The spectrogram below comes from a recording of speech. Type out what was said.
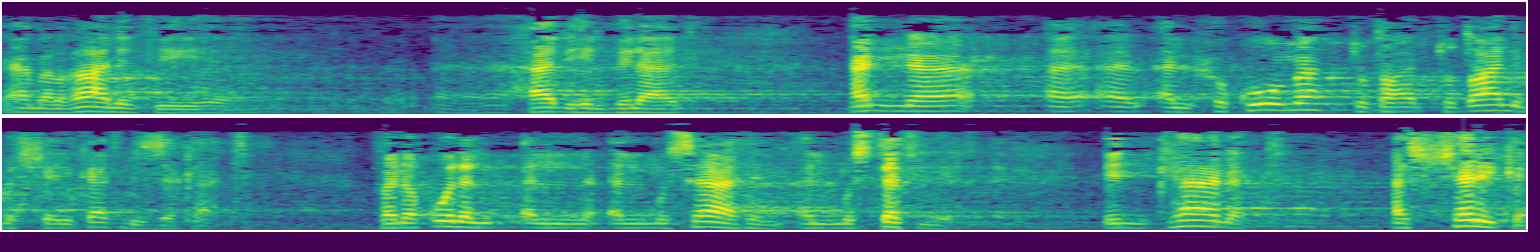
نعم الغالب في هذه البلاد أن الحكومة تطالب الشركات بالزكاة. فنقول المساهم المستثمر إن كانت الشركة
